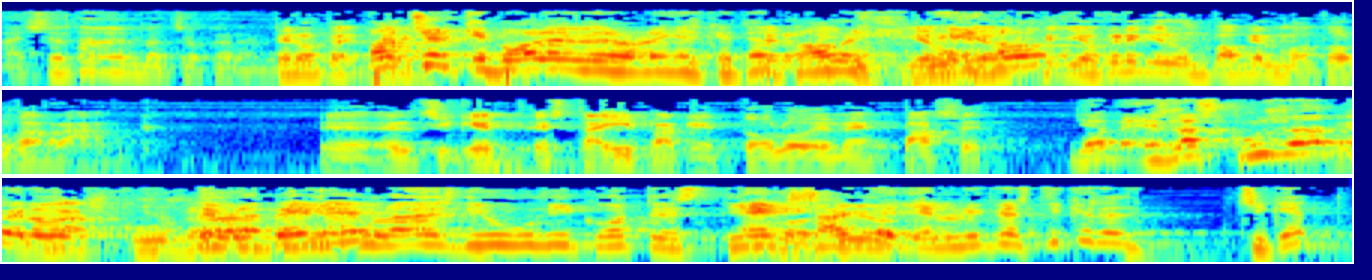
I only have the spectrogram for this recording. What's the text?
Això també em va xocar a mi. Però, per, Pot ser que volen les orelles que té el però pobre, jo, però... jo, jo crec que és un poc el motor d'arranc. Eh, el xiquet està ahí perquè tot lo demés passe. Ja, és l'excusa, però... És l'excusa. Però la pel·lícula es diu Único Testigo, Exacte, tio. i l'únic testic és el xiquet.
